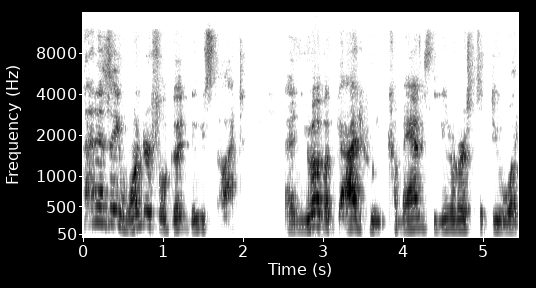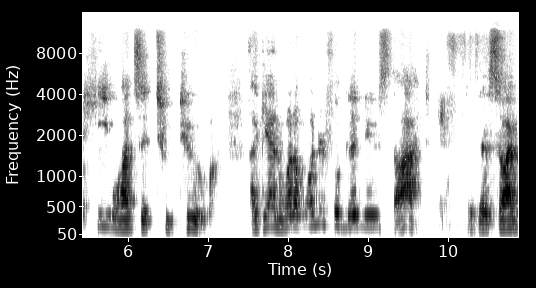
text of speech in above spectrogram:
That is a wonderful good news thought. And you have a God who commands the universe to do what he wants it to do. Again, what a wonderful good news thought. So, I,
